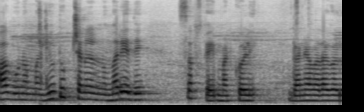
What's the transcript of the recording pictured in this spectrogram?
ಹಾಗೂ ನಮ್ಮ ಯೂಟ್ಯೂಬ್ ಚಾನಲನ್ನು ಮರೆಯದೆ ಸಬ್ಸ್ಕ್ರೈಬ್ ಮಾಡಿಕೊಳ್ಳಿ. ಧನ್ಯವಾದಗಳು.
